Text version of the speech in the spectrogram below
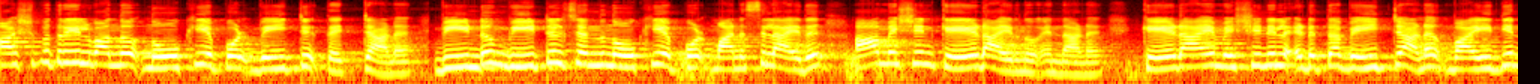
ആശുപത്രിയിൽ വന്ന് നോക്കിയപ്പോൾ വെയിറ്റ് തെറ്റാണ്. വീണ്ടും വീട്ടിൽ ചെന്ന് നോക്കിയപ്പോൾ മനസ്സിലായത് ആ മെഷീൻ കേടായിരുന്നു എന്നാണ്. കേടായ മെഷീനിൽ എടുത്ത വെയിറ്റാണ് വൈദ്യൻ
